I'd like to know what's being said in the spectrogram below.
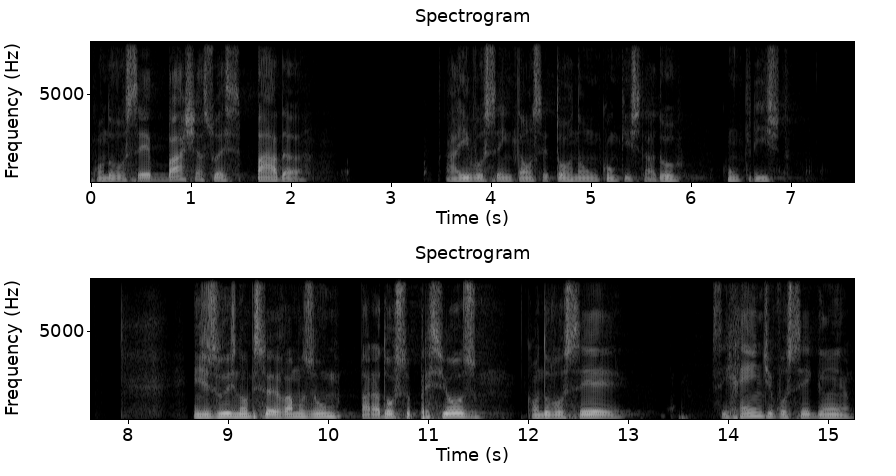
Quando você baixa a sua espada Aí você então se torna um conquistador com Cristo. Em Jesus nós observamos um paradoxo precioso. Quando você se rende, você ganha.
